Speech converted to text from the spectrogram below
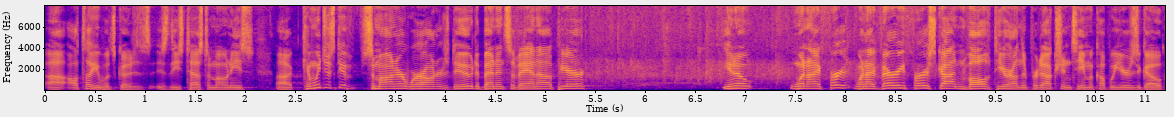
Uh, I'll tell you what's good is, is these testimonies. Uh, can we just give some honor where honor's due to Ben and Savannah up here? You know, when I first, when I very first got involved here on the production team a couple years ago,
